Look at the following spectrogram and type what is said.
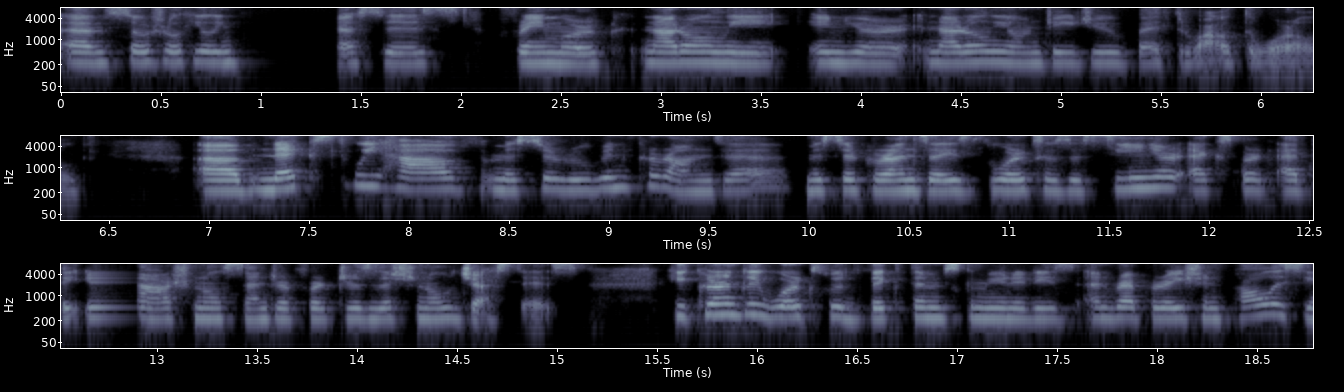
um, social healing justice framework, not only in your, not only on Jeju, but throughout the world. Uh, next, we have Mr. Ruben Carranza. Mr. Carranza is, works as a senior expert at the International Center for Transitional Justice. He currently works with victims, communities, and reparation policy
